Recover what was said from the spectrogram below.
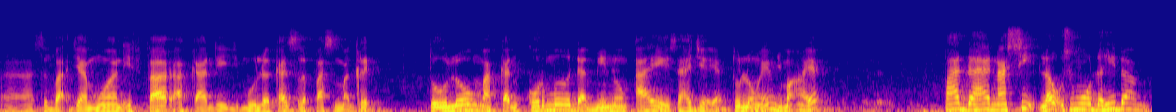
uh, sebab jamuan iftar akan dimulakan selepas maghrib. Tolong makan kurma dan minum air sahaja ya. Tolong ya jemaah ya. Padahal nasi lauk semua dah hidang.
